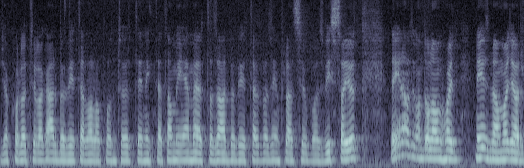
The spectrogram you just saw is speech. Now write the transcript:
gyakorlatilag árbevétel alapon történik, tehát ami emelt az árbevételbe, az inflációba, az visszajött. De én azt gondolom, hogy nézve a magyar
